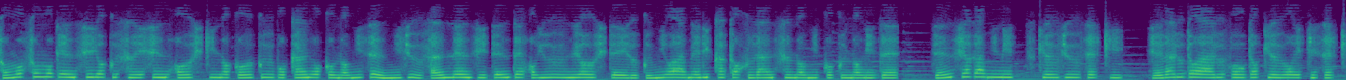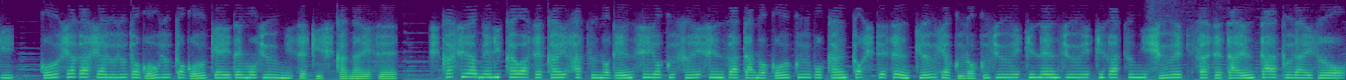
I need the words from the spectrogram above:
そもそも原子力推進方式の航空母艦をこの2023年時点で保有運用している国はアメリカとフランスの2国のみで、前者が2 3つ90隻、ジェラルド・アール・フォード級を1隻、後者がシャルルド・ゴールと合計でも12隻しかないぜ。しかしアメリカは世界初の原子力推進型の航空母艦として1961年11月に収益させたエンタープライズを、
